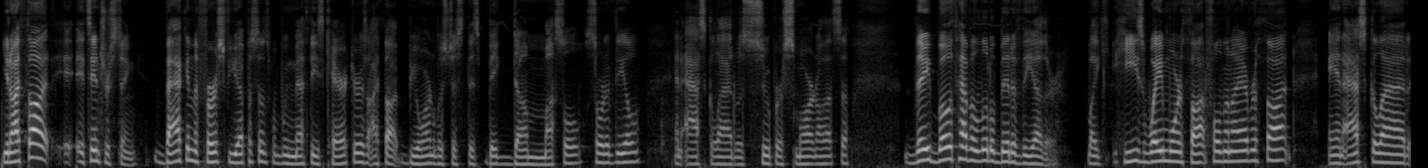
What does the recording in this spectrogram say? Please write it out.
You know, I thought it's interesting. Back in the first few episodes when we met these characters, I thought Bjorn was just this big dumb muscle sort of deal, and Askeladd was super smart and all that stuff. They both have a little bit of the other. Like he's way more thoughtful than I ever thought, and Askeladd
